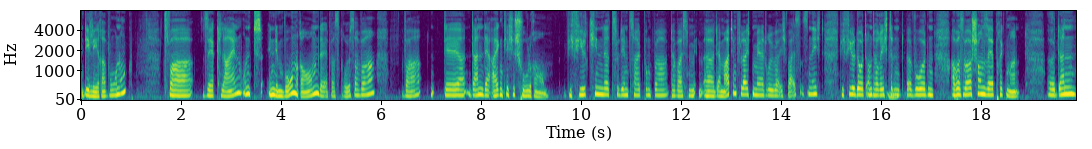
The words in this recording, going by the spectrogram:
die Lehrerwohnung. Zwar sehr klein und in dem Wohnraum, der etwas größer war, war der, dann der eigentliche Schulraum. Wie viel Kinder zu dem Zeitpunkt war, da weiß äh, der Martin vielleicht mehr drüber, ich weiß es nicht, wie viel dort unterrichtet äh, wurden, aber es war schon sehr prägnant. Äh, dann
